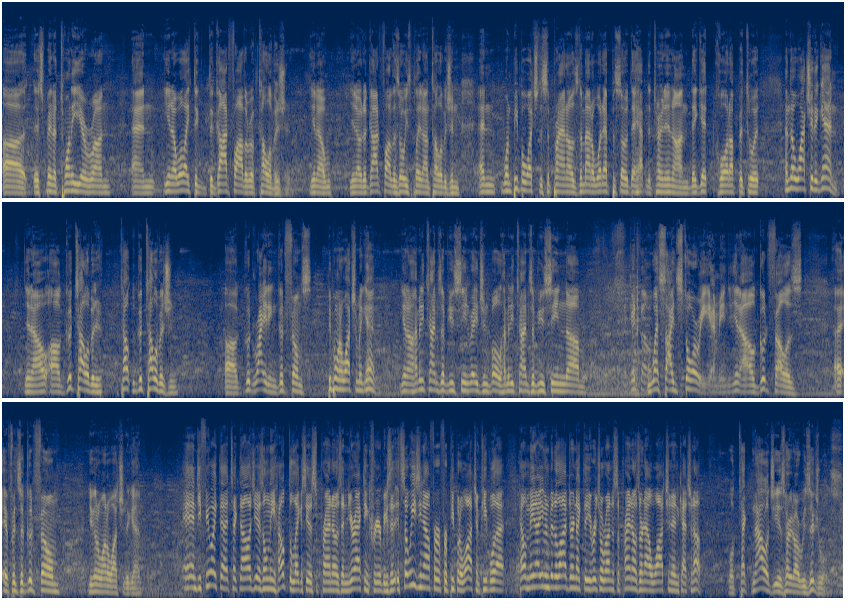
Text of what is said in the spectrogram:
uh, it's been a 20 year run, and you know we're like the the Godfather of television. You know, you know the Godfather's always played on television, and when people watch The Sopranos, no matter what episode they happen to turn in on, they get caught up into it, and they'll watch it again. You know, uh, good television, tel- good television, uh, good writing, good films. People want to watch them again. You know, how many times have you seen Raging Bull? How many times have you seen? Um, West Side Story. I mean, you know, Goodfellas. Uh, if it's a good film, you're going to want to watch it again. And do you feel like that technology has only helped the legacy of The Sopranos and your acting career? Because it's so easy now for, for people to watch, and people that, hell, may not even been alive during like the original run of Sopranos are now watching it and catching up. Well, technology has hurt our residuals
